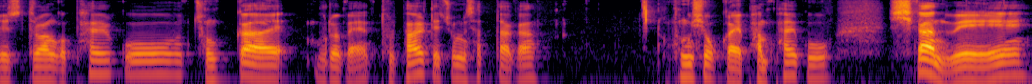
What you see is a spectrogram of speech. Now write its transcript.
여기서 들어간 거 팔고 종가 무렵에 돌파할 때 좀 샀다가 동시호가에 반 팔고 시간 외에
